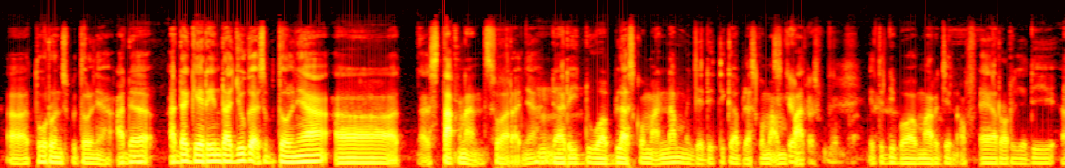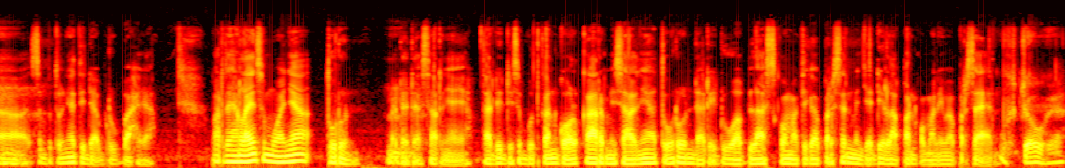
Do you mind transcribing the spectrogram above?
eh, turun sebetulnya. Ada ada Gerindra juga sebetulnya eh, stagnan suaranya Hmm. dari 12,6 menjadi 13,4. 13,4. Itu di bawah margin of error. Jadi eh, Hmm. sebetulnya tidak berubah ya. Partai yang lain semuanya turun pada Hmm. dasarnya ya. Tadi disebutkan Golkar misalnya turun dari 12,3 persen menjadi 8,5 persen. Uh, jauh ya.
